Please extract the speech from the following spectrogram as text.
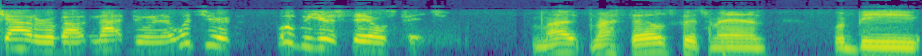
chatter about not doing that. What's your what would be your sales pitch? My my sales pitch, man, would be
